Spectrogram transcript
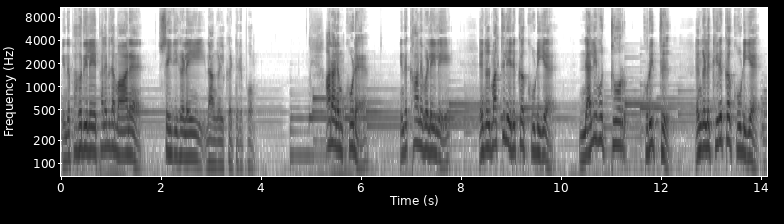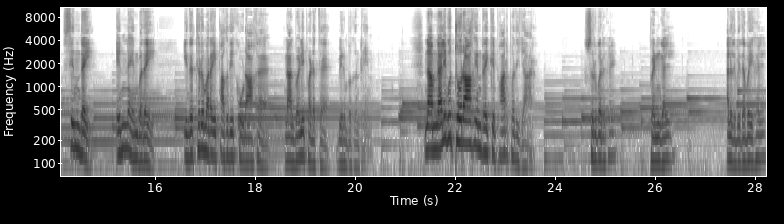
இந்த பகுதியிலே பலவிதமான செய்திகளை நாங்கள் கேட்டிருப்போம். ஆனாலும் கூட இந்த கால வேளையிலே எங்கள் மத்தியில் இருக்கக்கூடிய நலிவுற்றோர் குறித்து எங்களுக்கு இருக்கக்கூடிய சிந்தை என்ன என்பதை இந்த திருமறை பகுதி கூடாக நான் வெளிப்படுத்த விரும்புகின்றேன். நாம் நலிவுற்றோராக இன்றைக்கு பார்ப்பது யார்? சிறுவர்கள் பெண்கள் அல்லது விதவைகள்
